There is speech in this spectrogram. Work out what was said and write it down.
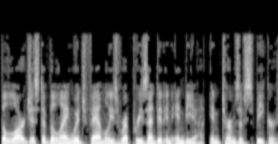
the largest of the language families represented in India, in terms of speakers,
